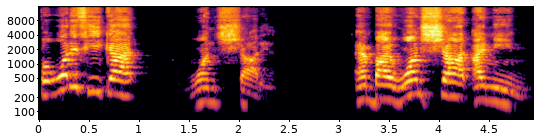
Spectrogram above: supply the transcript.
But what if he got one shot in? And by one shot, I mean,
